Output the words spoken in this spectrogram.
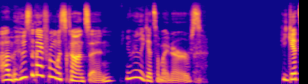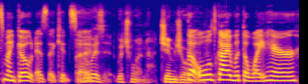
um, who's the guy from Wisconsin? He really gets on my nerves. He gets my goat, as the kids say. Who is it? Which one? Jim Jordan. the old guy with the white hair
